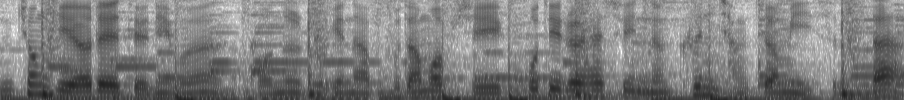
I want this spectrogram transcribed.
중청 계열의 데님은 어느 룩이나 부담 없이 코디를 할 수 있는 큰 장점이 있습니다.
